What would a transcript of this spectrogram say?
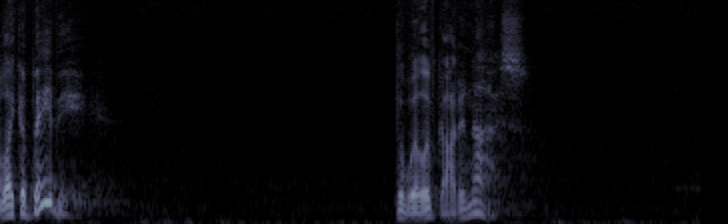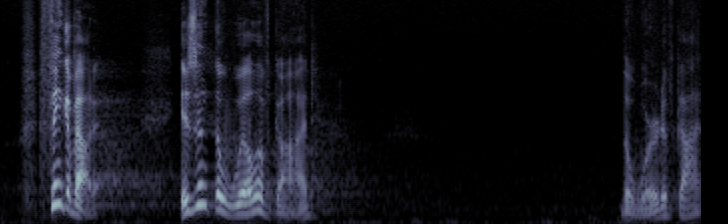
like a baby. The will of God in us. Think about it. Isn't the will of God the Word of God?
